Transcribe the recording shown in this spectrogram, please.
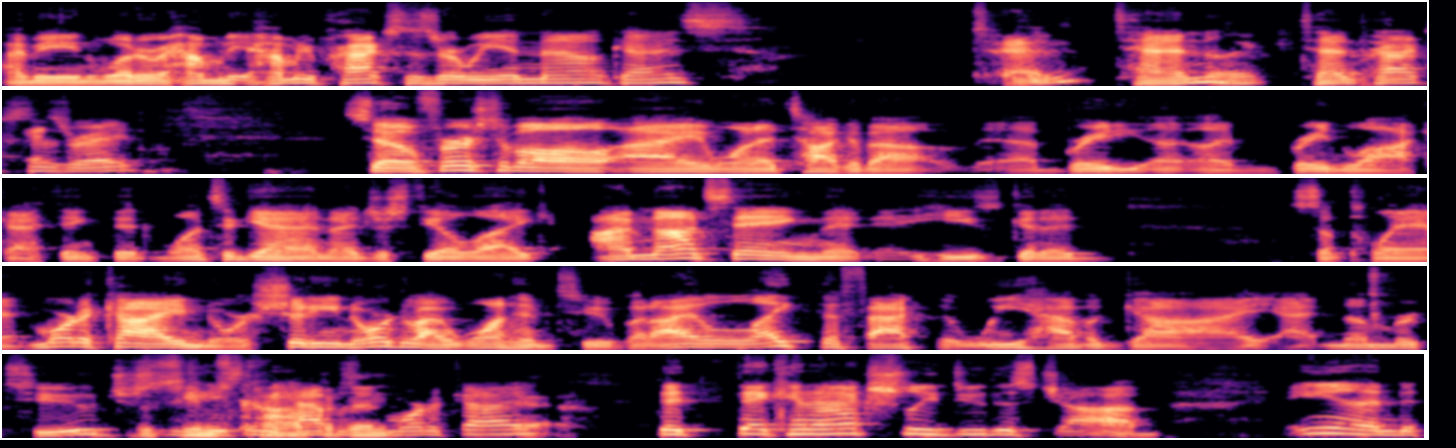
I mean, what are how many how many practices are we in now, guys? 10? 10, 10 practices, right? So first of all, I want to talk about uh, Brady uh, uh, Braden Locke. I think that once again, I just feel like I'm not saying that he's going to supplant Mordecai, nor should he, nor do I want him to. But I like the fact that we have a guy at number two, just in case happens with Mordecai, yeah. that that can actually do this job. And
